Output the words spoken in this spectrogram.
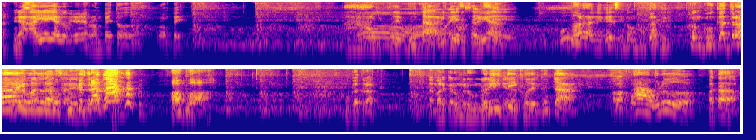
Mirá, ahí hay algo, mirá. Rompe todo. Rompe. ¡Ay, hijo de puta! ¿Viste cómo sabía? ese- Uh, guarda que ese con Cuca, con Cucatrap ¡Ay, no lo boludo! matás a. ¡Cucatrap! ¡Apa! Cucatrap. La marca número uno. ¡Moriste, hijo de puta! Abajo. ¡Ah, boludo! Patada.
